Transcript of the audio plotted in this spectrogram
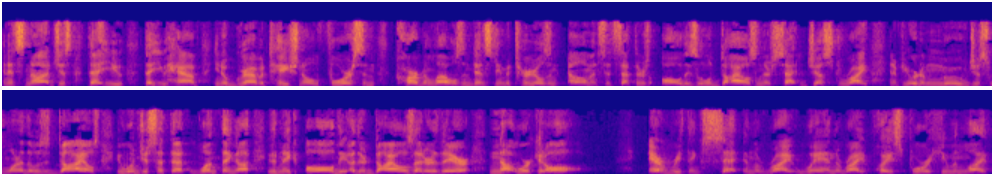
And it's not just that you, that you have, you know, gravitational force and carbon levels and density materials and elements. It's that there's all these little dials and they're set just right. And if you were to move just one of those dials, it wouldn't just set that one thing up. It would make all the other dials that are there not work at all everything set in the right way, in the right place for human life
